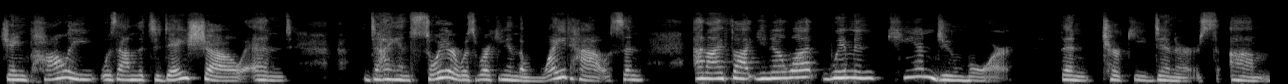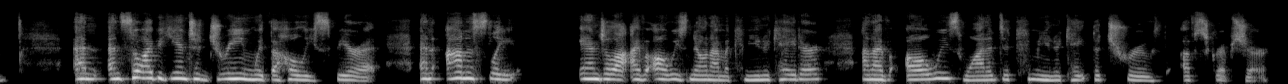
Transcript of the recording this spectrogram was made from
Jane Pauley was on the Today Show and Diane Sawyer was working in the White House and and I thought, you know what, women can do more than turkey dinners. Um, and and so I began to dream with the Holy Spirit. And honestly, Angela, I've always known I'm a communicator, and I've always wanted to communicate the truth of Scripture.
